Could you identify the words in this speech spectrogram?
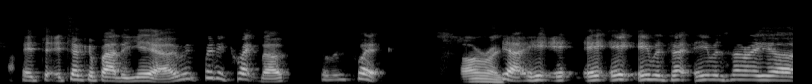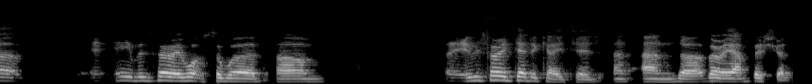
it, it took about a year. It was pretty quick though. It was quick. All right. Yeah, he he he, he was he was very uh he was very what's the word um he was very dedicated and and uh, very ambitious,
